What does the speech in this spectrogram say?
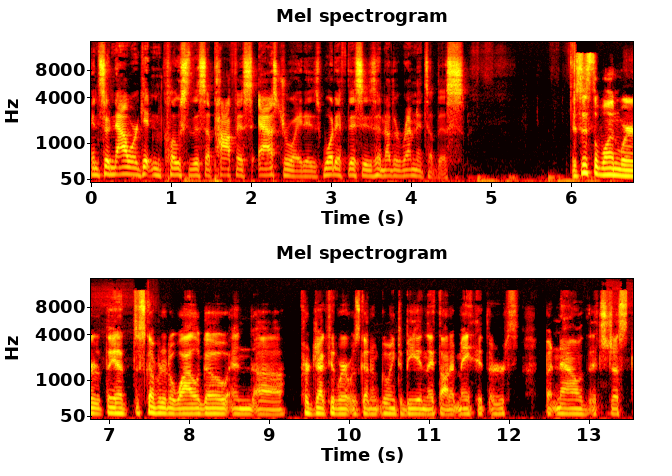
And so now we're getting close to this Apophis asteroid. Is what if this is another remnant of this? Is this the one where they had discovered it a while ago and uh, projected where it was going to, going to be, and they thought it may hit Earth, but now it's just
